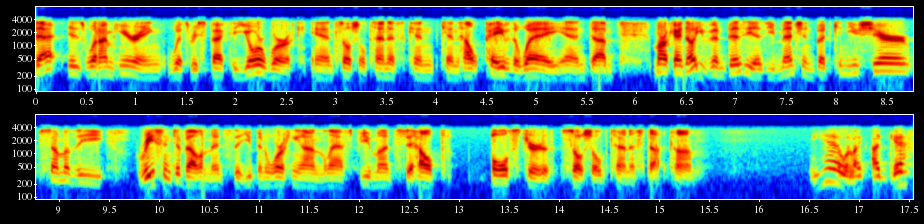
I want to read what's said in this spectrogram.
that is what I'm hearing with respect to your work, and social tennis can can help pave the way. And um, Mark, I know you've been busy as you mentioned, but can you share some of the recent developments that you've been working on in the last few months to help bolster socialtennis.com? Yeah, well, I, I guess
